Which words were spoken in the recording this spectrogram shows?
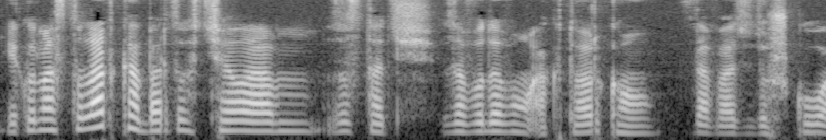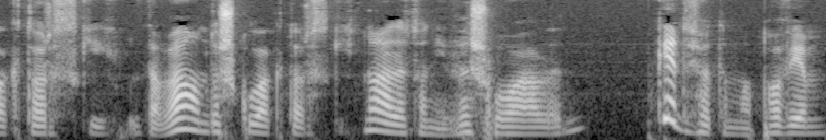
Jako nastolatka bardzo chciałam zostać zawodową aktorką, zdawać do szkół aktorskich. Zdawałam do szkół aktorskich, no ale to nie wyszło, ale kiedyś o tym opowiem.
